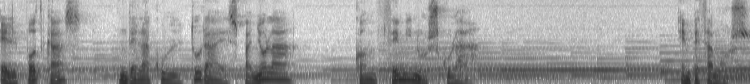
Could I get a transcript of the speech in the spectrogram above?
el podcast de la cultura española con C minúscula. Empezamos.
